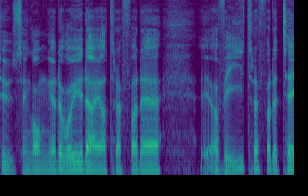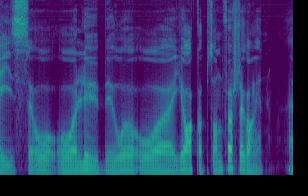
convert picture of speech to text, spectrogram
tusen gånger. Det var ju där jag träffade, ja, vi träffade Taze och, och Lubu och, och Jakobsson första gången. Uh,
